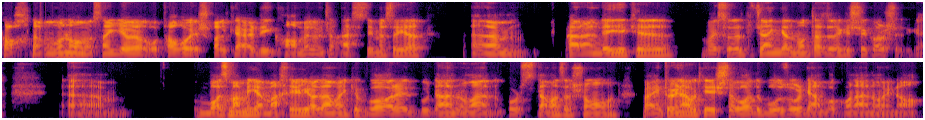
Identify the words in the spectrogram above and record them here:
ساختمون و مثلا یه اتاق رو اشغال کردی کامل اونجا هستی مثل یه پرنده که وایساده تو جنگل منتظره که شکار شه دیگه. باز من میگم من خیلی آدمایی که وارد بودن رو من پرسیدم ازشون و اینطوری نبود که اشتباهات بزرگم بکنن و اینا.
